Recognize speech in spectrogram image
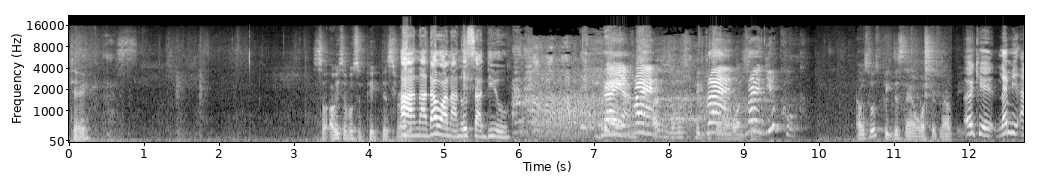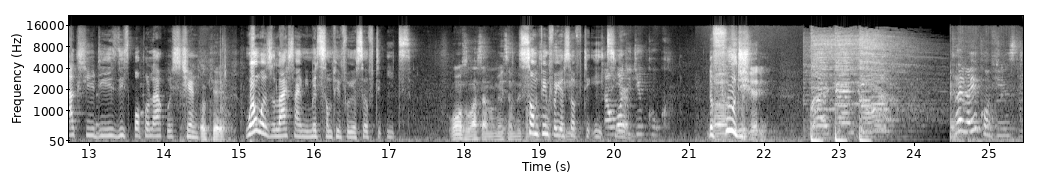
Okay. So are we supposed to pick this right? Ah, right? now that one I know Sabi o. Bryan. I'm Bryan, supposed to pick this thing and Bryan, wash Bryan, it. you cook. I'm supposed to pick this thing and wash it now. babe. Okay, let me ask you this this popular question. Okay. When was the last time you made something for yourself to eat? When was the last time I made something? For Something myself for to yourself eat? to eat. And what yeah. did you cook? The Uh, food. Spaghetti. Bryan, are you confused?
